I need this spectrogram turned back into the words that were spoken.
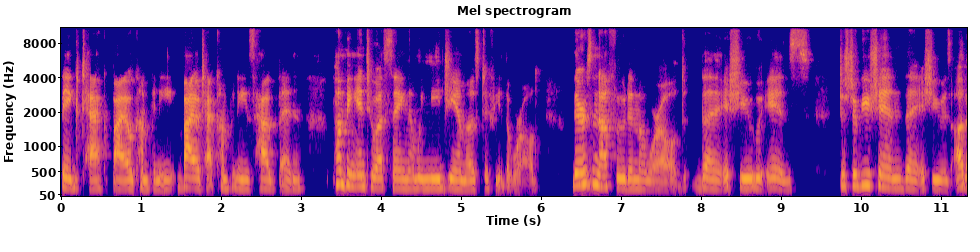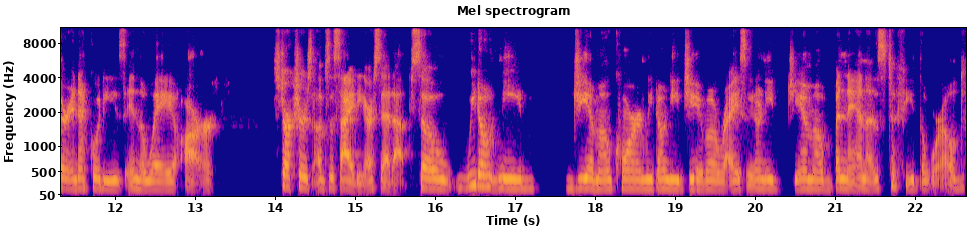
big tech bio company biotech companies have been pumping into us saying that we need GMOs to feed the world. There's enough food in the world. The issue is distribution. The issue is other inequities in the way our structures of society are set up. So we don't need GMO corn. We don't need GMO rice. We don't need GMO bananas to feed the world.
